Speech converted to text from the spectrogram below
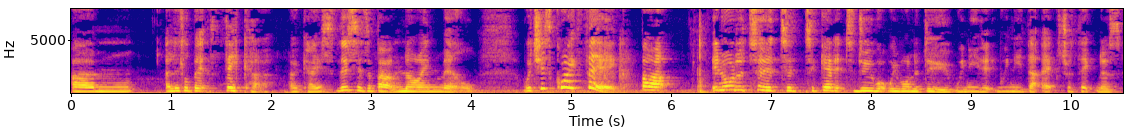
um, a little bit thicker. Okay, so this is about nine mil, which is quite thick, but in order to, to, to get it to do what we want to do, we need it. We need that extra thickness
